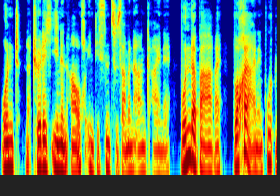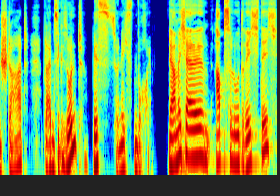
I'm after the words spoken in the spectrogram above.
und natürlich Ihnen auch in diesem Zusammenhang eine wunderbare Woche, einen guten Start. Bleiben Sie gesund. Bis zur nächsten Woche. Ja, Michael, absolut richtig.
